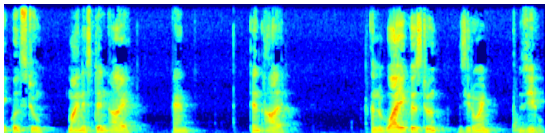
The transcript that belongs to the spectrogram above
equals to minus 10i and 10i and y equals to 0 and 0.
